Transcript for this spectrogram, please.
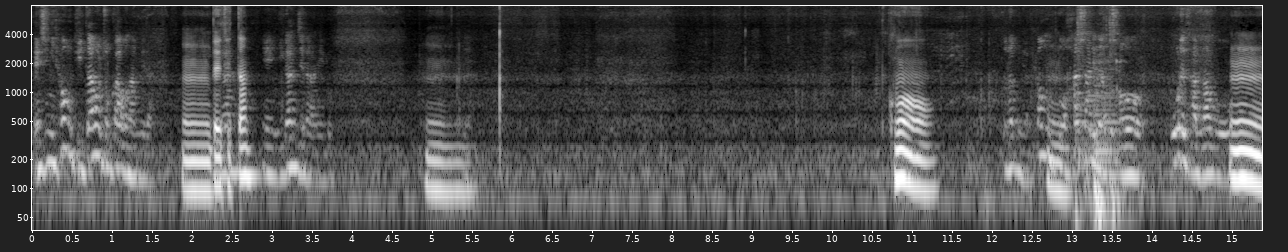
대신 형 뒷담을 좀 까곤 합니다. 음내 뒷담? 예, 이간질 아니고. 음. 고마워. 그럼요. 형뭐한 살이라도 더 오래 살라고. 음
